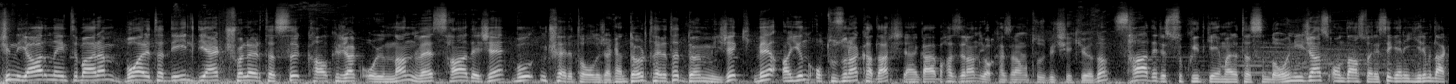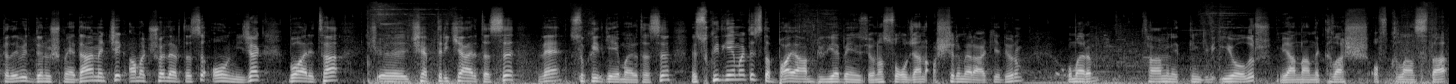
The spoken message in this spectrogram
Şimdi yarından itibaren bu harita değil diğer çöl haritası kalkacak oyundan ve sadece bu 3 harita olacak. Yani 4 harita dönmeyecek ve ayın 30'una kadar yani galiba Haziran yok Haziran 31 çekiyordu. Sadece Squid Game haritasında oynayacağız. Ondan sonra ise yine 20 dakikada bir dönüşmeye devam edecek ama çöl haritası olmayacak. Bu harita e, Chapter 2 haritası ve Squid Game haritası. Ve Squid Game haritası da bayağı büyüye benziyor. Nasıl olacağını aşırı merak ediyorum. Umarım tahmin ettiğim gibi iyi olur. Bir yandan da Clash of Clans'ta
